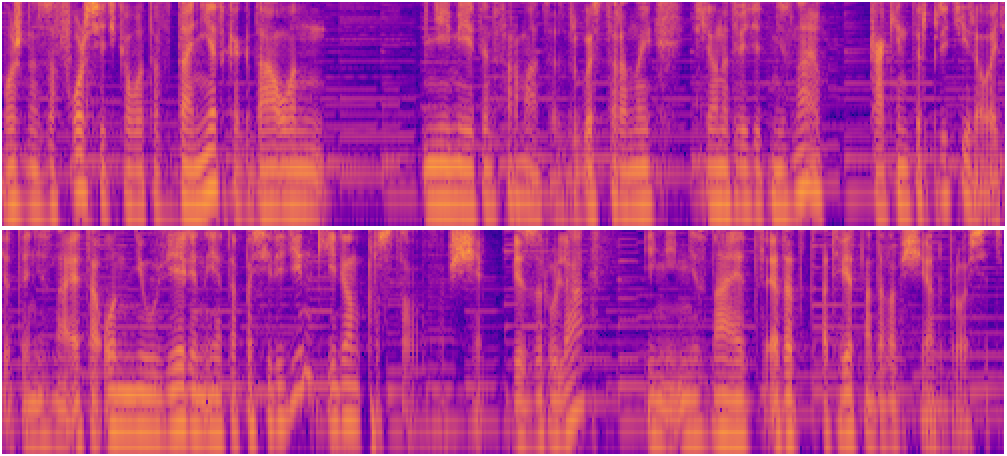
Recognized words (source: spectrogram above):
можно зафорсить кого-то в «да, нет», когда он не имеет информации. С другой стороны, если он ответит «не знаю», как интерпретировать это, не знаю. Это он не уверен, и это посерединке, или он просто вообще без руля и не, не знает, этот ответ надо вообще отбросить.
